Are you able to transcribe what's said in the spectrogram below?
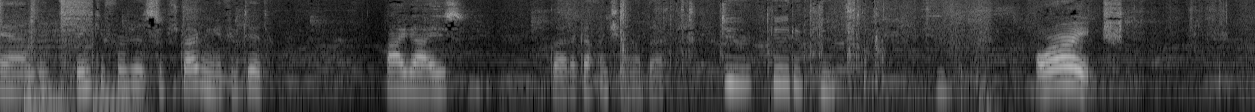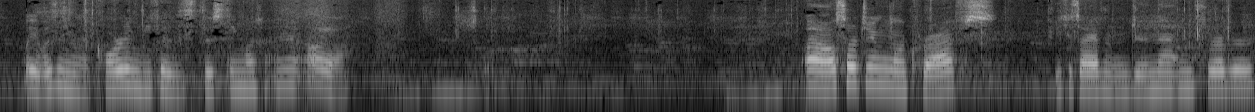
And thank you for subscribing if you did. Bye, guys. Glad I got my channel back. Do, do, do, do. Alright. Wait, it wasn't even recording because this thing wasn't in it? Oh, yeah. Uh, I'll start doing more crafts because I haven't been doing that in forever.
